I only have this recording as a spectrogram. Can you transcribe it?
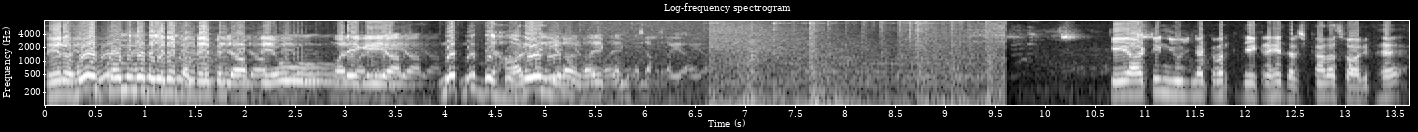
ਫਿਰ ਹੋਰ ਪ੍ਰੋਮਿਨੈਂਟ ਜਿਹੜੇ ਬੰਦੇ ਪੰਜਾਬ ਦੇ, ਉਹ ਮਾਰੇ ਗਏ ਆ। ਨਿਤ ਦਿਹਾੜੇ ਜਿਹੜਾ ਵਾ, ਇਹ ਕੰਮ ਚੱਲ ਰਿਹਾ। ਕੇਆਰਟੀ ਨਿਊਜ਼ ਨੈਟਵਰਕ ਦੇਖ ਰਹੇ ਦਰਸ਼ਕਾਂ ਦਾ ਸਵਾਗਤ ਹੈ।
